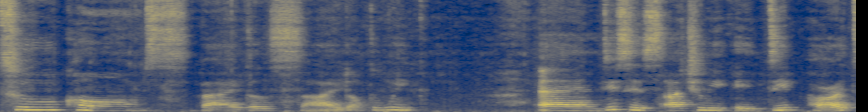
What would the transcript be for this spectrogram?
two combs by the side of the wig and this is actually a deep part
